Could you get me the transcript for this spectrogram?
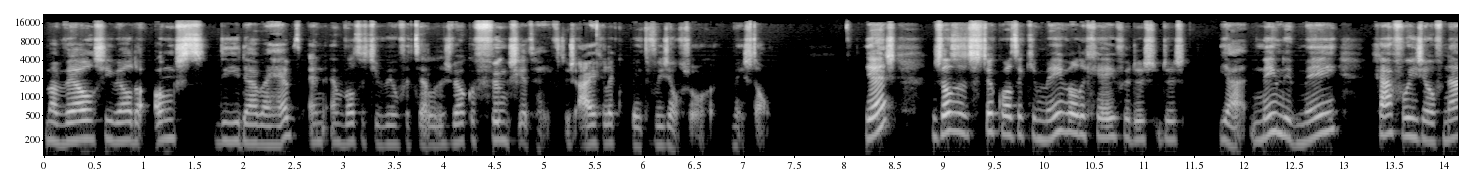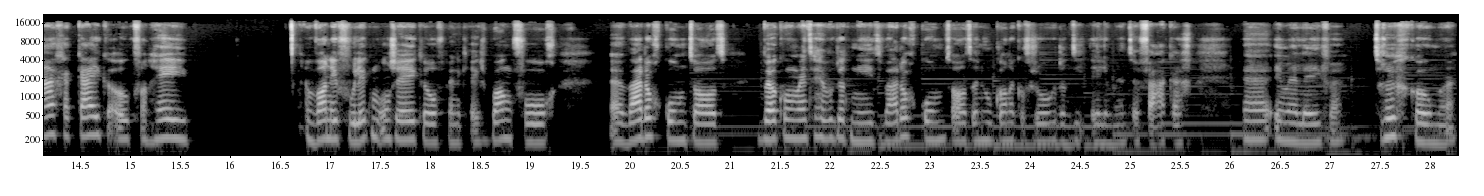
Maar wel zie wel de angst die je daarbij hebt en, en wat het je wil vertellen. Dus welke functie het heeft. Dus eigenlijk beter voor jezelf zorgen, meestal. Yes? Dus dat is het stuk wat ik je mee wilde geven. Dus, dus ja, neem dit mee. Ga voor jezelf na. Ga kijken ook van, hey, wanneer voel ik me onzeker of ben ik ergens bang voor? Uh, waardoor komt dat? Welke momenten heb ik dat niet? Waardoor komt dat? En hoe kan ik ervoor zorgen dat die elementen vaker uh, in mijn leven terugkomen,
